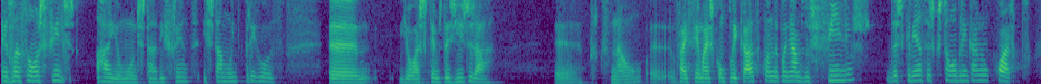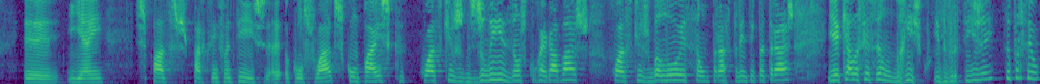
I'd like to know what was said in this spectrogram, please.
em relação aos filhos, ai, o mundo está diferente e está muito perigoso. E eu acho que temos de agir já. Eh, porque senão eh, vai ser mais complicado quando apanharmos os filhos das crianças que estão a brincar no quarto e em espaços, parques infantis acolchoados, com pais que quase que os deslizam, escorrega abaixo, quase que os baloiçam para a frente e para trás, e aquela sensação de risco e de vertigem desapareceu.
